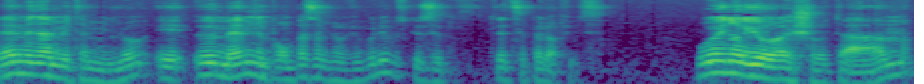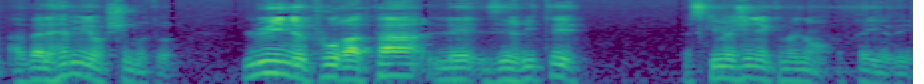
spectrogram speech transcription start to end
et eux-mêmes ne pourront pas s'impurifier pour lui, parce que peut-être c'est pas leur fils. Lui ne pourra pas les hériter. Parce qu'imaginez que maintenant, après il y avait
